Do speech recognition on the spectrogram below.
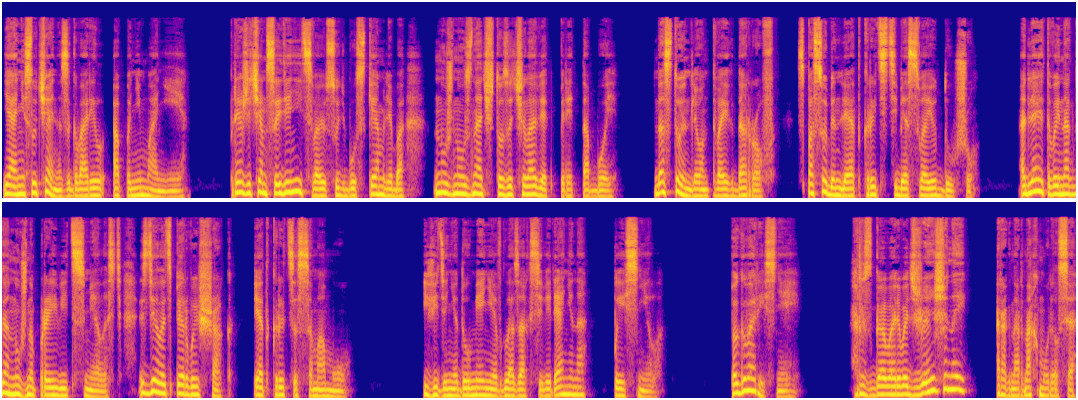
Я не случайно заговорил о понимании. Прежде чем соединить свою судьбу с кем-либо, нужно узнать, что за человек перед тобой. Достоин ли он твоих даров? способен ли открыть тебе свою душу. А для этого иногда нужно проявить смелость, сделать первый шаг и открыться самому. И, видя недоумение в глазах северянина, пояснил. «Поговори с ней». «Разговаривать с женщиной?» — Рагнар нахмурился.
